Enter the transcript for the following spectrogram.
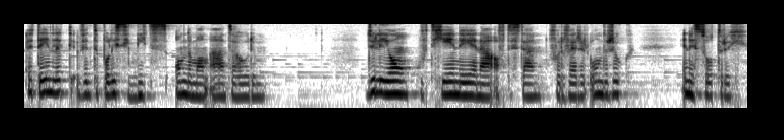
Uiteindelijk vindt de politie niets om de man aan te houden. Dulion hoeft geen DNA af te staan voor verder onderzoek en is zo terug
